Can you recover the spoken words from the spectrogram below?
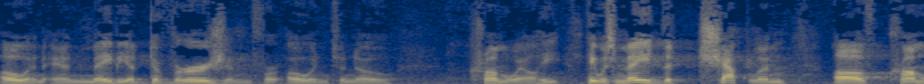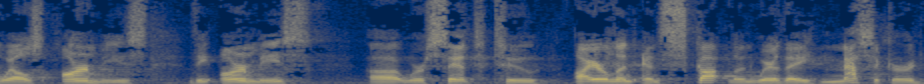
Owen and maybe a diversion for Owen to know Cromwell. He, he was made the chaplain of Cromwell's armies. The armies uh, were sent to Ireland and Scotland where they massacred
